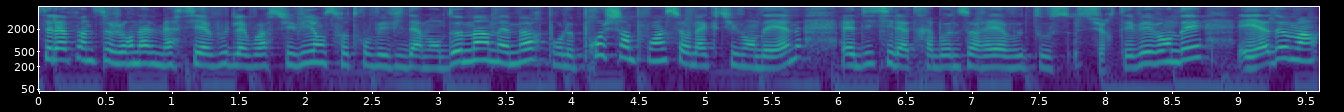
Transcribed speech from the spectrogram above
C'est la fin de ce journal. Merci à vous de l'avoir On se retrouve évidemment demain, même heure, pour le prochain point sur l'actu vendéenne. D'ici là, très bonne soirée à vous tous sur TV Vendée et à demain.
